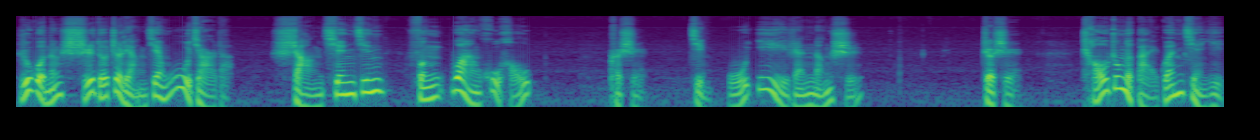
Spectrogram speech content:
如果能识得这两件物件的，赏千金，封万户侯。可是，竟无一人能识。这时，朝中的百官建议，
